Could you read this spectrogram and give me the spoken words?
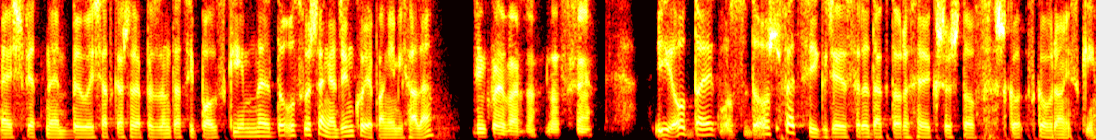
e, świetny były siatkarz reprezentacji Polski. Do usłyszenia. Dziękuję panie Michale. Dziękuję bardzo. Do usłyszenia. I oddaję głos do Szwecji, gdzie jest redaktor Krzysztof Szko- Skowroński.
